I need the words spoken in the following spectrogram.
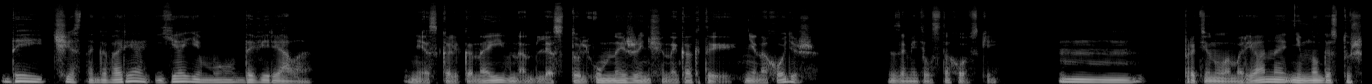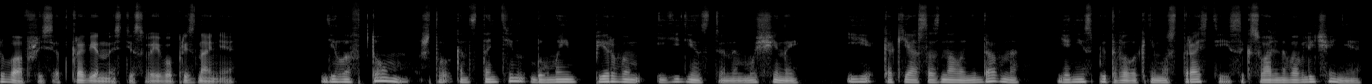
Да и, честно говоря, я ему доверяла. Несколько наивно для столь умной женщины, как ты, не находишь? заметил Стаховский. М-м, протянула Марианна, немного стушевавшись откровенности своего признания. Дело в том, что Константин был моим первым и единственным мужчиной, и, как я осознала недавно, я не испытывала к нему страсти и сексуального влечения.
